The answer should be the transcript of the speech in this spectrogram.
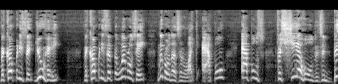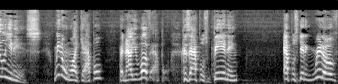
the companies that you hate, the companies that the liberals hate, liberal doesn't like Apple. Apple's for shareholders and billionaires. We don't like Apple, but now you love Apple because Apple's banning Apple's getting rid of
